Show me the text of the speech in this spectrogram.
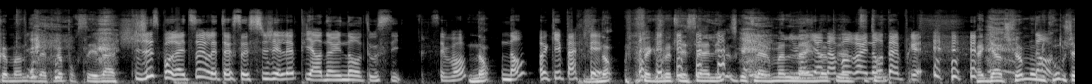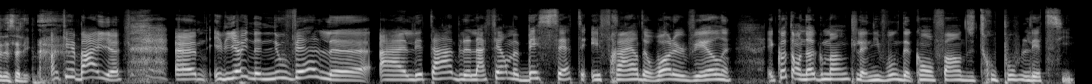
commande des matelas pour ses vaches. Puis juste pour être sûr, là, t'as ce sujet-là, puis il y en a un autre aussi. C'est bon? Non. Non? OK, parfait. Non. Fait que je vais te laisser aller parce que clairement, le Il va y en line-up avoir un autre après. Regarde, je ferme mon Donc. micro puis je te laisse aller. OK, bye. Euh, il y a une nouvelle euh, à l'étable. La ferme B7 et frères de Waterville. Écoute, on augmente le niveau de confort du troupeau laitier.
